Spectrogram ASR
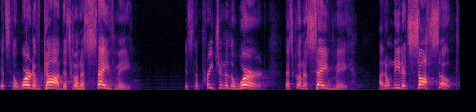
It's the Word of God that's going to save me. It's the preaching of the Word that's going to save me. I don't need it soft soaped.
